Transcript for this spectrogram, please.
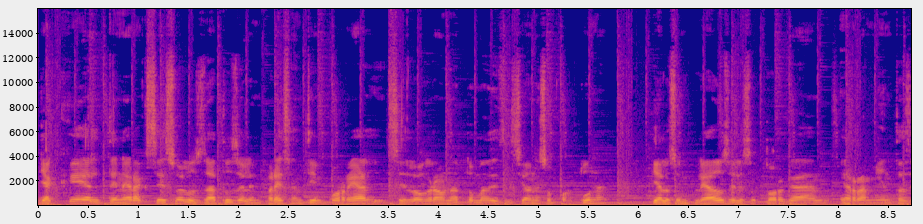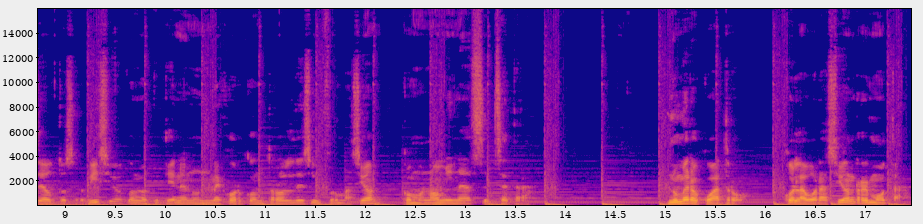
ya que al tener acceso a los datos de la empresa en tiempo real se logra una toma de decisiones oportuna y a los empleados se les otorgan herramientas de autoservicio con lo que tienen un mejor control de su información, como nóminas, etc. Número 4. Colaboración remota.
